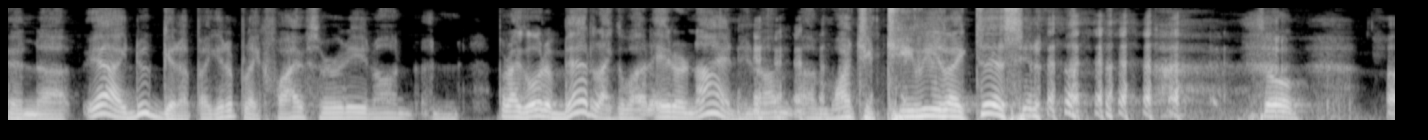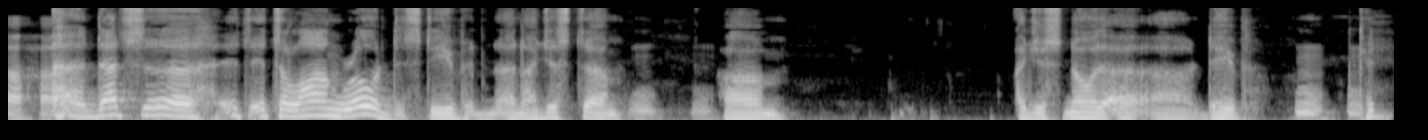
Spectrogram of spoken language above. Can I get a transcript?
And uh, yeah, I do get up. I get up like five thirty, you know, and, and but I go to bed like about eight or nine. You know, I'm, I'm watching TV like this. You know, so that's uh, it's it's a long road, Steve, and, and I just um, um, I just know that uh, uh, Dave, kid,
